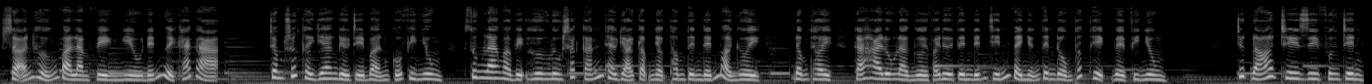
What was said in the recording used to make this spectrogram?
sợ ảnh hưởng và làm phiền nhiều đến người khác ạ. À. Trong suốt thời gian điều trị bệnh của Phi Nhung, Xuân Lan và Việt Hương luôn sát cánh theo dõi cập nhật thông tin đến mọi người. Đồng thời, cả hai luôn là người phải đưa tin đến chính về những tin đồn thất thiệt về Phi Nhung. Trước đó, TG Phương Trinh,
